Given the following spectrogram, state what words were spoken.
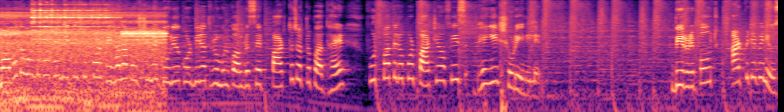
মমতা বন্দ্যোপাধ্যায় নির্দেশের পর বেহালা পশ্চিমের দলীয় কর্মীরা তৃণমূল কংগ্রেসের পার্থ চট্টোপাধ্যায়ের ফুটপাতের ওপর পার্টি অফিস ভেঙে সরিয়ে নিলেন। Bureau report, RPTV news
